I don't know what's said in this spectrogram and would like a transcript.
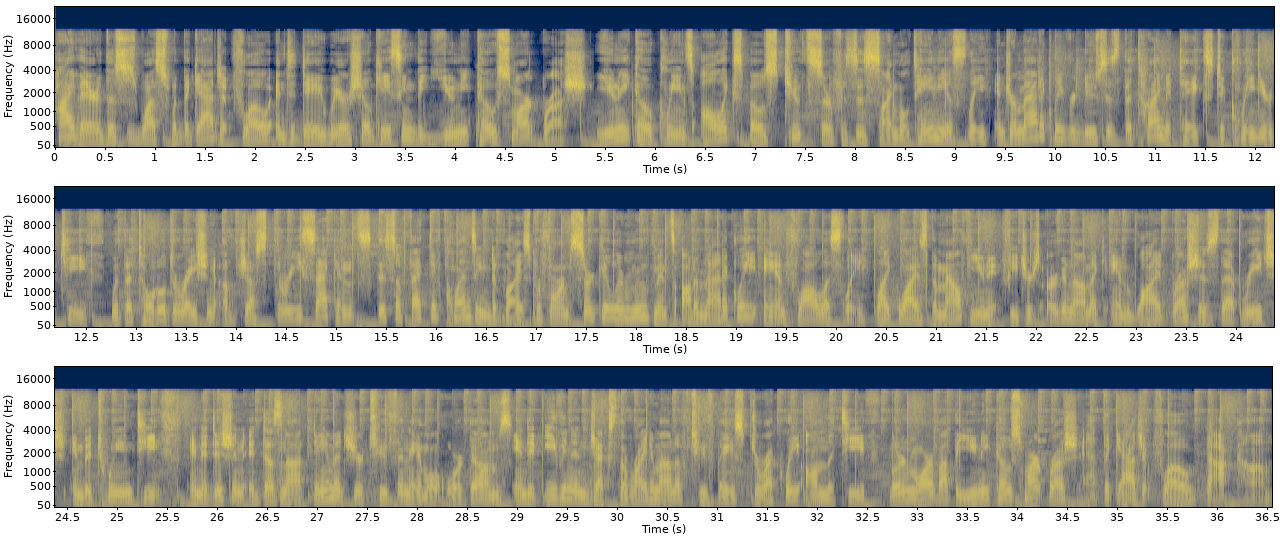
Hi there, this is Wes with the Gadget Flow, and today we are showcasing the Unico Smart Brush. Unico cleans all exposed tooth surfaces simultaneously and dramatically reduces the time it takes to clean your teeth. With a total duration of just 3 seconds, this effective cleansing device performs circular movements automatically and flawlessly. Likewise, the mouth unit features ergonomic and wide brushes that reach in between teeth. In addition, it does not damage your tooth enamel or gums, and it even injects the right amount of toothpaste directly on the teeth. Learn more about the Unico Smart Brush at thegadgetflow.com.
